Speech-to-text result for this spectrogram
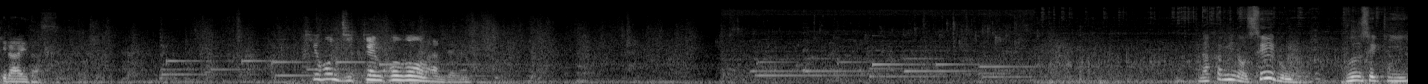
嫌い出す。基本実験小僧なんでね中身の成分を分析。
